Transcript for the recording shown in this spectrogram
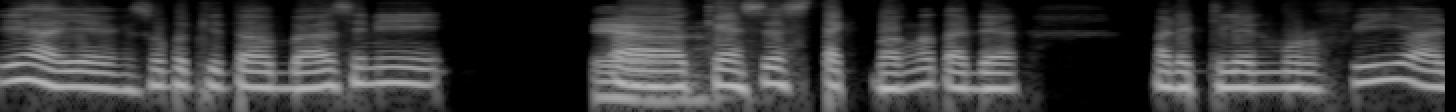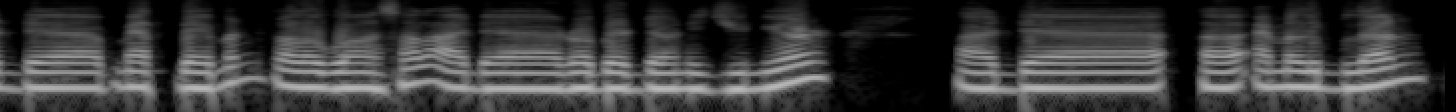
Iya, iya, yang sempat kita bahas ini Ya, eh case-nya stack banget ada ada Cillian Murphy, ada Matt Damon kalau gua nggak salah, ada Robert Downey Jr., ada eh, Emily Blunt,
